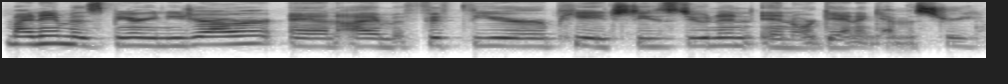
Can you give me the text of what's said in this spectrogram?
My name is Mary Niedrauer, and I'm a fifth year PhD student in organic chemistry.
